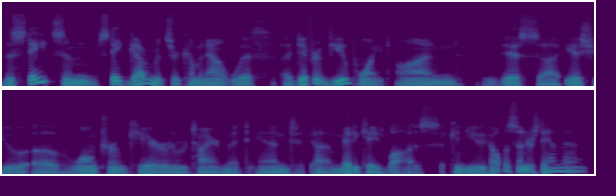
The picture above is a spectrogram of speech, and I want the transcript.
the states and state governments are coming out with a different viewpoint on this uh, issue of long term care and retirement and uh, Medicaid laws. Can you help us understand that?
